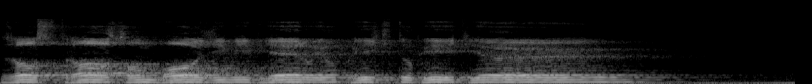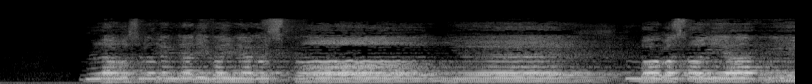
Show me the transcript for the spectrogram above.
Со страхом Божьим и верою приступите. Благословен ради во имя Господне, Богослови Ависяна.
